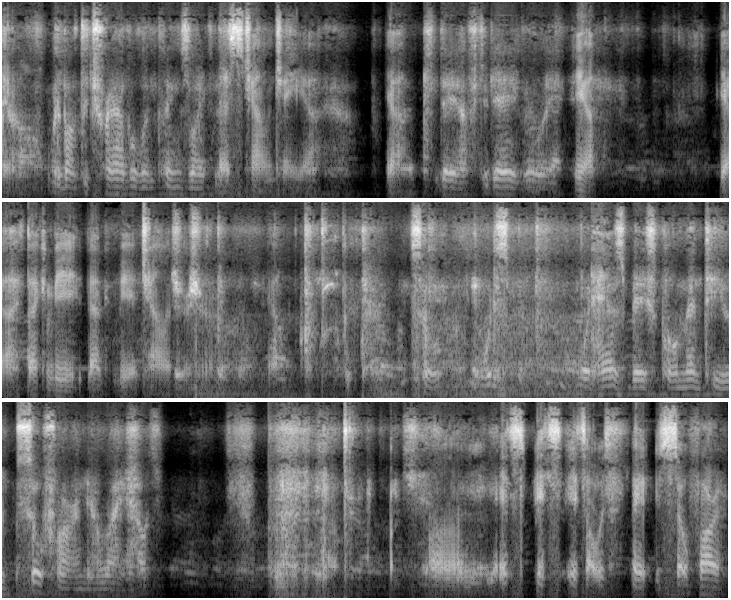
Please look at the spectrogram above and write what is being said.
You know, What about the travel and things like that? that's challenging. Yeah. Yeah. Day after day, really. Yeah. Yeah. That can be, that can be a challenge for sure. Yeah. So what is what has baseball meant to you so far in your life? Um, it's it's it's always it's so far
